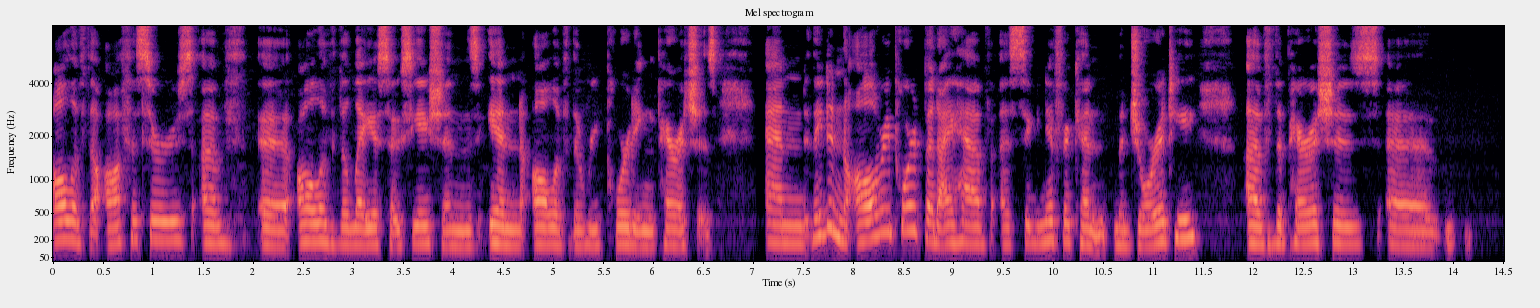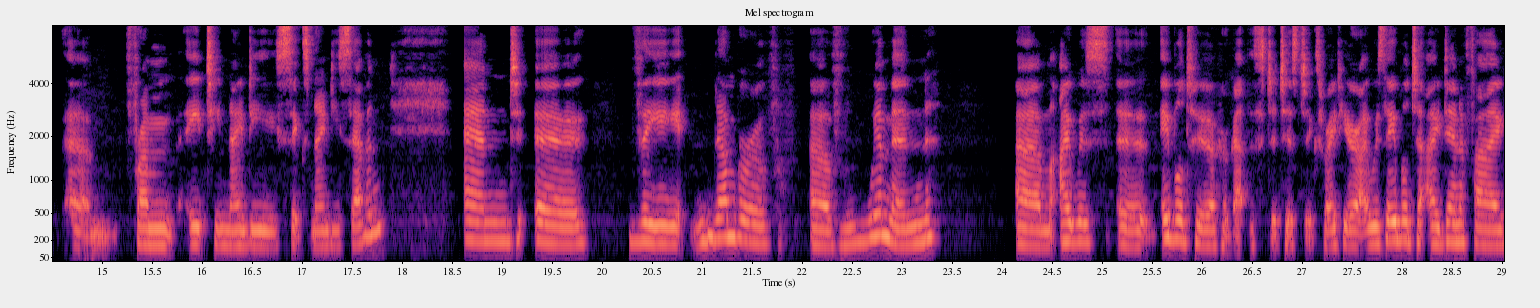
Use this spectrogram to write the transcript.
all of the officers of uh, all of the lay associations in all of the reporting parishes. And they didn't all report, but I have a significant majority of the parishes uh, um, from 1896 97. And uh, the number of, of women um, I was uh, able to, I forgot the statistics right here, I was able to identify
